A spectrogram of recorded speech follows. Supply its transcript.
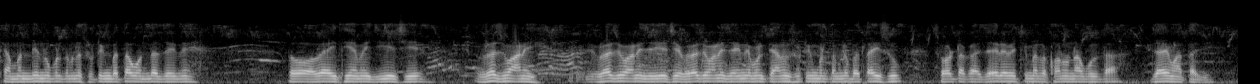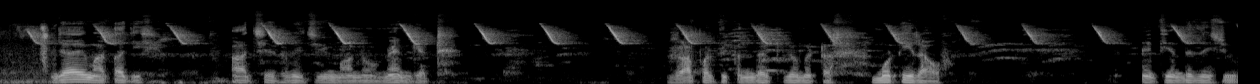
ત્યાં મંદિરનું પણ તમને શૂટિંગ બતાવું અંદર જઈને. તો હવે અહીંથી અમે જઈએ છીએ. વ્રજવાણી વ્રજવાણી જઈએ છીએ. વ્રજવાણી જઈને પણ ત્યાંનું શૂટિંગ પણ તમને બતાવીશું. સો ટકા જય રવેચીમાં લખવાનું ના ભૂલતા. જય માતાજી. જય માતાજી. આ છે રવેચી માનો મેન ગેટ રાપરથી પંદર કિલોમીટર. મોટી રાવ. અહીંથી અંદર જઈશું.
